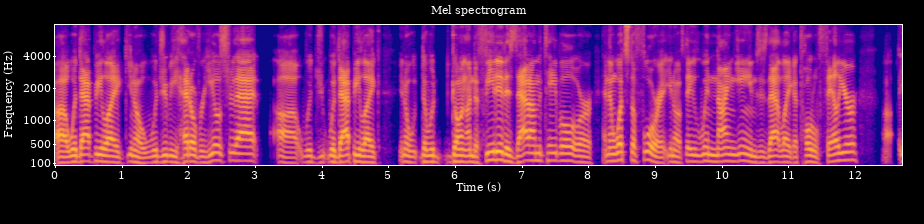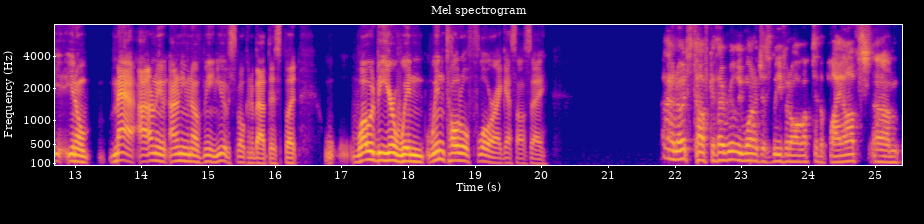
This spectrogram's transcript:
Uh, would that be like you know would you be head over heels for that? Uh, would you would that be like you know, that would going undefeated. Is that on the table? Or and then what's the floor? You know, if they win nine games, is that like a total failure? Uh, you know, Matt, I don't even I don't even know if me and you have spoken about this, but what would be your win win total floor? I guess I'll say. I don't know. It's tough because I really want to just leave it all up to the playoffs. Um,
